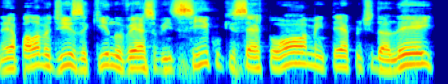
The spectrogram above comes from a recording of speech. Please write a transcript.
Né? A palavra diz aqui no verso 25 que certo homem, intérprete da lei,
